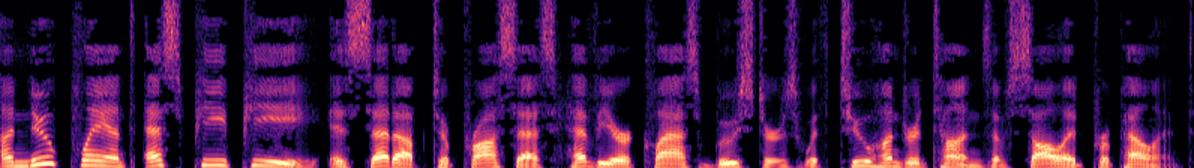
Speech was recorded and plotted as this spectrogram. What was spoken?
A new plant SPP is set up to process heavier class boosters with 200 tons of solid propellant.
